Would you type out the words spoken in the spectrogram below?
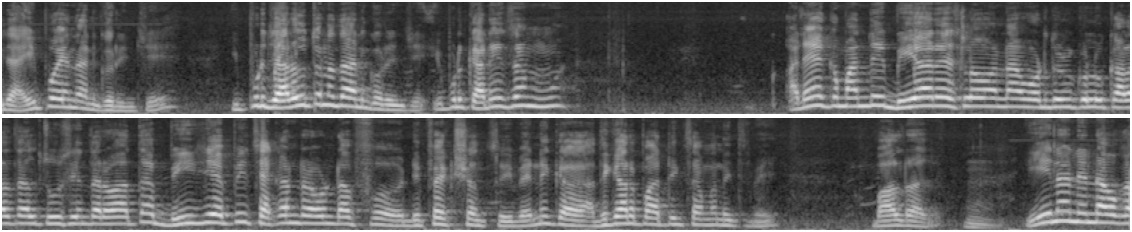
ఇది అయిపోయిన దాని గురించి ఇప్పుడు జరుగుతున్న దాని గురించి. ఇప్పుడు కనీసం అనేక మంది బీఆర్ఎస్లో ఉన్న ఒడిదుడుకులు కలతలు చూసిన తర్వాత BJP second round of defections ఇవన్నీ అధికార పార్టీకి సంబంధించినవి. బాలరాజు. ఈయన నిన్న ఒక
